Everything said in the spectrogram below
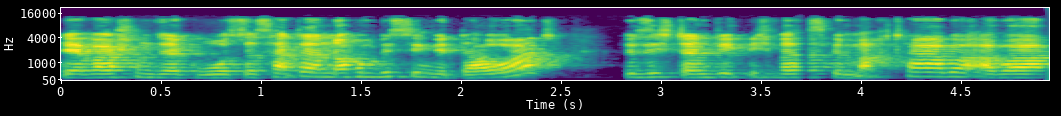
der war schon sehr groß. Das hat dann noch ein bisschen gedauert, bis ich dann wirklich was gemacht habe, aber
